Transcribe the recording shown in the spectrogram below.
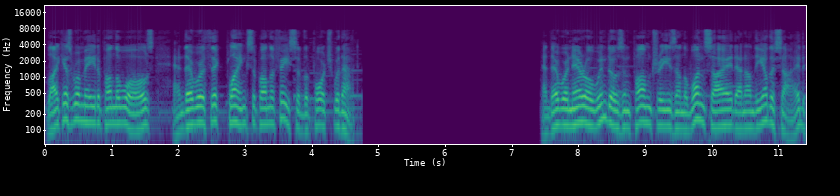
like as were made upon the walls, and there were thick planks upon the face of the porch without. And there were narrow windows and palm trees on the one side and on the other side,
